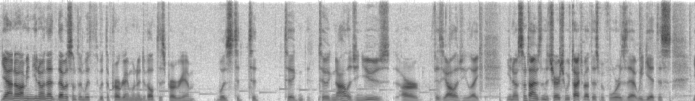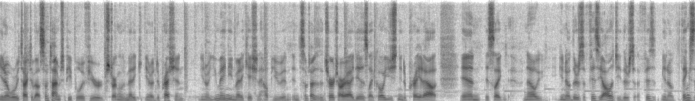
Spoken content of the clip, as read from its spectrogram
yeah, no, I mean, you know, and that that was something with with the program when I developed this program was to to to to acknowledge and use our physiology. Like, you know, sometimes in the church, and we've talked about this before, is that we get this, you know, where we talked about sometimes people, if you're struggling with medic, you know, depression, you know, you may need medication to help you. And, and sometimes in the church, our idea is like, oh, you just need to pray it out. And it's like, no, you know, there's a physiology, there's a phys, you know, things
